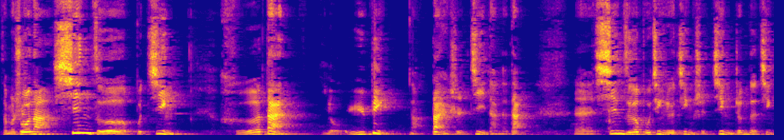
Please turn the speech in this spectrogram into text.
怎么说呢？心则不静，何但有余病？那但是忌惮的惮，呃，心则不静，这个静是竞争的竞，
